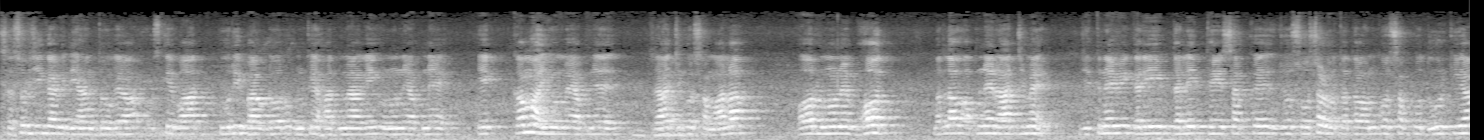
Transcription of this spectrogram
ससुर जी का भी देहांत हो गया। उसके बाद पूरी बागडोर उनके हाथ में आ गई। उन्होंने अपने एक कम आयु में अपने राज्य को संभाला और उन्होंने बहुत मतलब अपने राज्य में जितने भी गरीब दलित थे, सबके जो शोषण होता था, उनको सबको दूर किया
